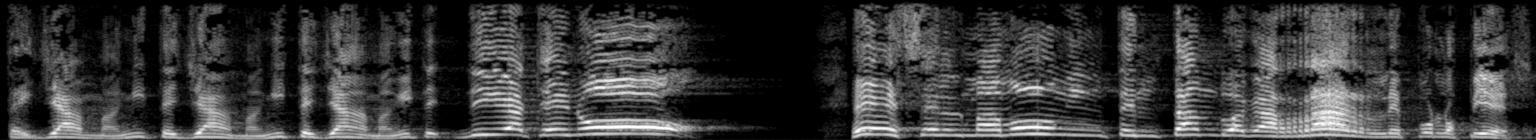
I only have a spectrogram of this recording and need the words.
Te llaman y te llaman y te llaman y te... Diga que no. Es el mamón intentando agarrarle por los pies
